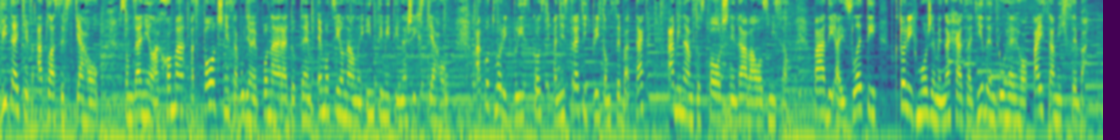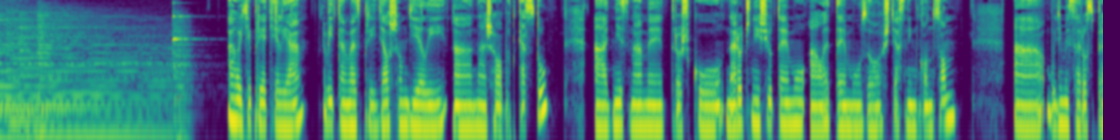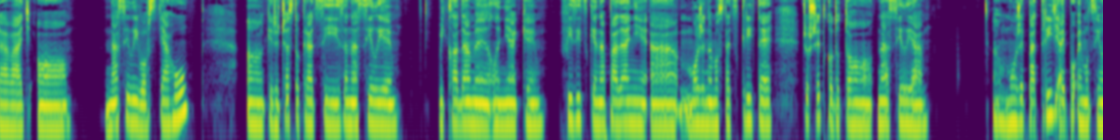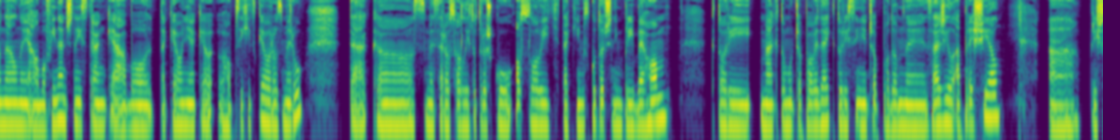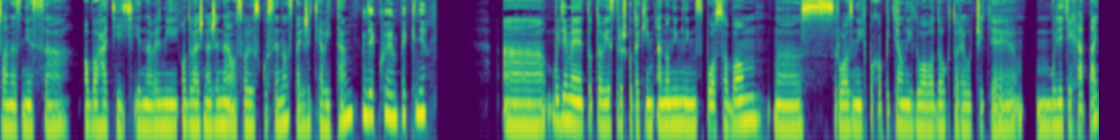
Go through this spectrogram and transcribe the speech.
Vítajte v Atlase vzťahov. Som Daniela Choma a spoločne sa budeme ponárať do tém emocionálnej intimity našich vzťahov. Ako tvoriť blízkosť a nestratiť pritom seba tak, aby nám to spoločne dávalo zmysel. Pády aj vzlety, v ktorých môžeme nachádzať jeden druhého aj samých seba. Ahojte priatelia, vítam vás pri ďalšom dieli nášho podcastu. A dnes máme trošku náročnejšiu tému, ale tému so šťastným koncom. A budeme sa rozprávať o násilí vo vzťahu, keďže častokrát si za násilie vykladáme len nejaké fyzické napadanie a môže nám ostať skryté, čo všetko do toho násilia môže patriť aj po emocionálnej alebo finančnej stránke alebo takého nejakého psychického rozmeru tak eh, sme sa rozhodli to trošku osloviť takým skutočným príbehom, ktorý má k tomu čo povedať, ktorý si niečo podobné zažil a prešiel a prišla nás dnes eh, obohatiť jedna veľmi odvážna žena o svoju skúsenosť, takže ťa vítam. Ďakujem pekne. A budeme toto viesť trošku takým anonymným spôsobom eh, z rôznych pochopiteľných dôvodov, ktoré určite budete chápať.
